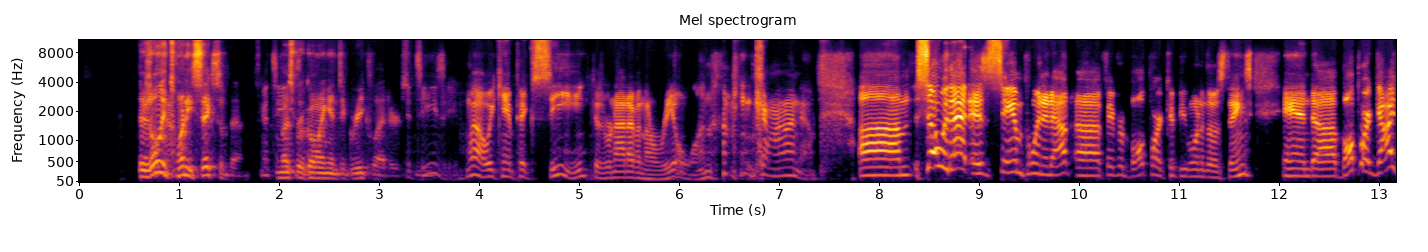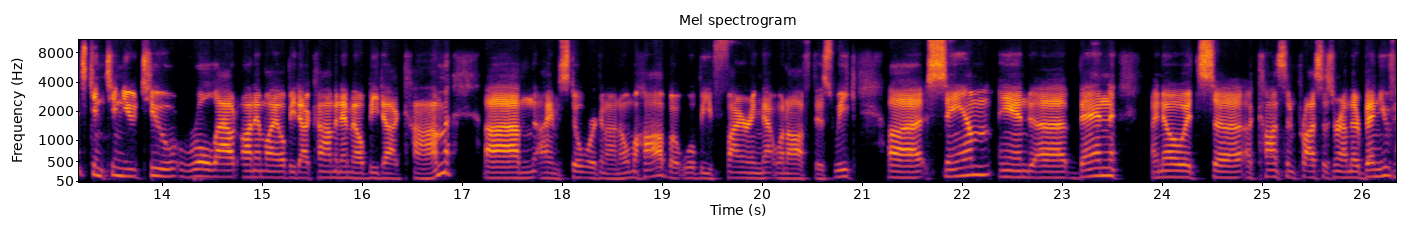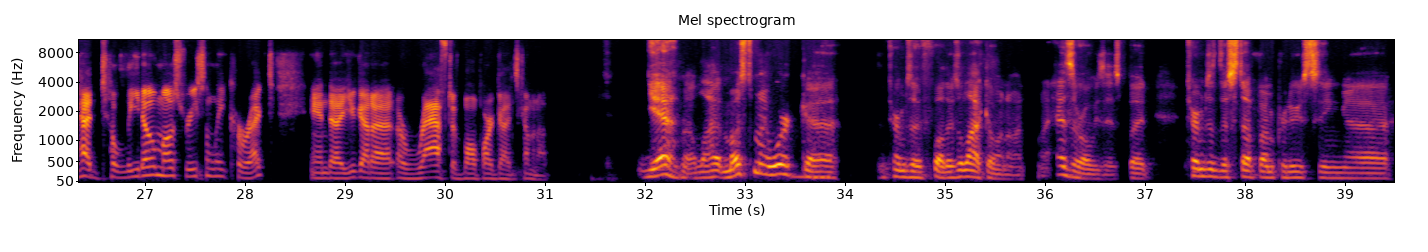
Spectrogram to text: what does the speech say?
There's only Yeah. 26 of them, It's unless easy. we're going into Greek letters. It's easy. Well, we can't pick C because we're not having the real one. I mean, come on now. Um, so with that, as Sam pointed out, uh, favorite ballpark could be one of those things. And uh, ballpark guides continue to roll out on MILB.com and MLB.com. Um, I'm still working on Omaha, but we'll be firing that one off this week. Uh, Sam and uh, Ben, I know it's uh, a constant process around there. Ben, you've had Toledo most recently, correct? And uh, you got a, a raft of ballpark guides coming up. Yeah, a lot. Most of my work, uh, in terms of well, there's a lot going on, as there always is. But in terms of the stuff I'm producing uh,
